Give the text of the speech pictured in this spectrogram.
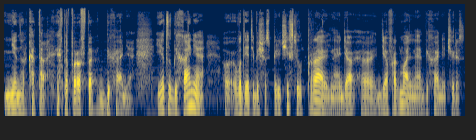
не наркота, это просто дыхание. И это дыхание, э, вот я тебе сейчас перечислил, правильное э, диафрагмальное дыхание через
